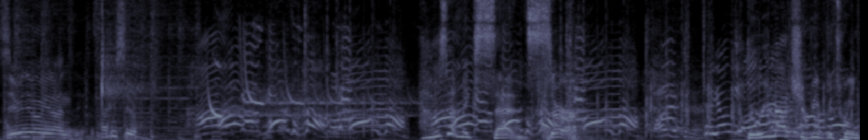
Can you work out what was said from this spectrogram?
지훈이 형이랑 사이 씨로. How does that make sense, sir? 재경이. The rematch should be between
